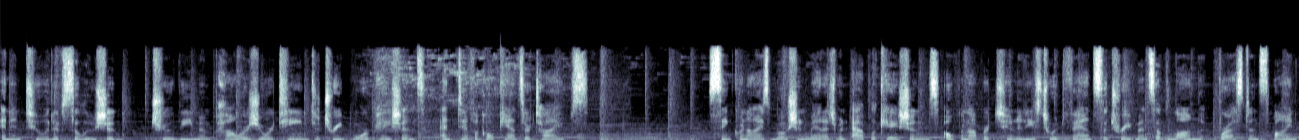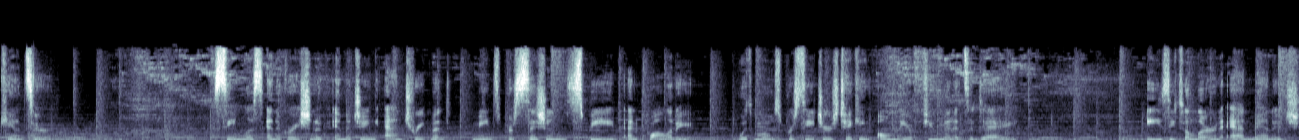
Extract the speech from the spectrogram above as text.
An intuitive solution, TrueBeam empowers your team to treat more patients and difficult cancer types. Synchronized motion management applications open opportunities to advance the treatments of lung, breast, and spine cancer. Seamless integration of imaging and treatment means precision, speed, and quality with most procedures taking only a few minutes a day. Easy to learn and manage,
